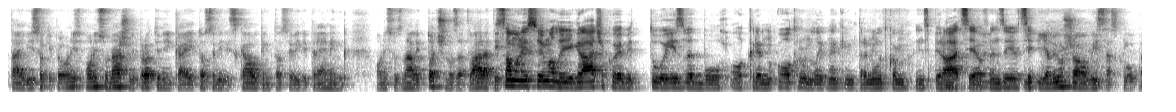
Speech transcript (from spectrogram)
taj visoki, oni, oni su našli protivnika i to se vidi scouting, to se vidi trening, oni su znali točno zatvarati. Samo nisu imali igrače koji bi tu izvedbu okren, okrunili nekim trenutkom inspiracije, ofenzivci. Je li ušao Visa s klupe?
